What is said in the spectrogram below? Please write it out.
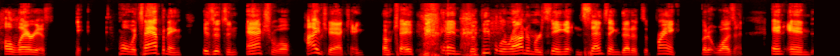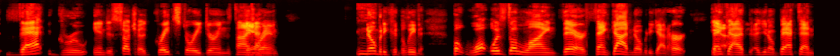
hilarious." Well, what's happening is it's an actual hijacking, okay? And the people around him are seeing it and sensing that it's a prank, but it wasn't. And and that grew into such a great story during the time Yeah. frame. Nobody could believe it. But what was the line there? Thank God nobody got hurt. Thank Yeah. God, uh, you know, back then,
